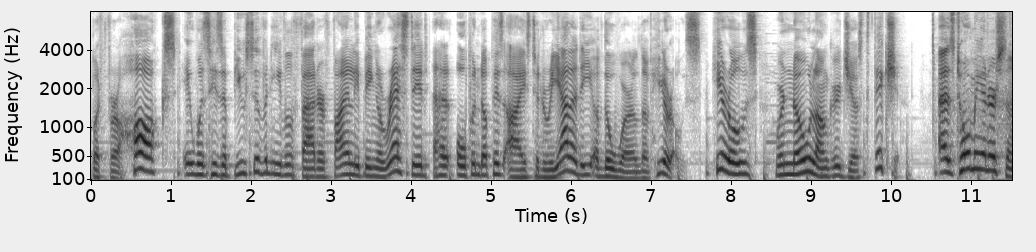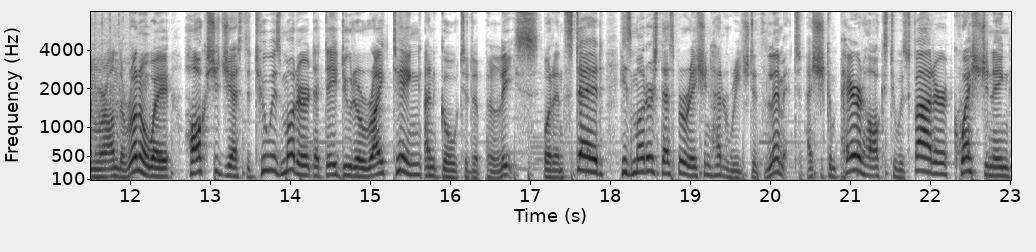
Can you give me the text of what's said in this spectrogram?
But for Hawks, it was his abusive and evil father finally being arrested that had opened up his eyes to the reality of the world of heroes. Heroes were no longer just fiction. As Tomi and her son were on the runaway, Hawk suggested to his mother that they do the right thing and go to the police. But instead, his mother's desperation had reached its limit, as she compared Hawks to his father, questioning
